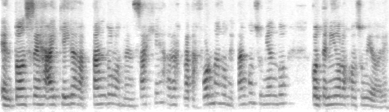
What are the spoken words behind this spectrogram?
Entonces hay que ir adaptando los mensajes a las plataformas donde están consumiendo contenido los consumidores.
